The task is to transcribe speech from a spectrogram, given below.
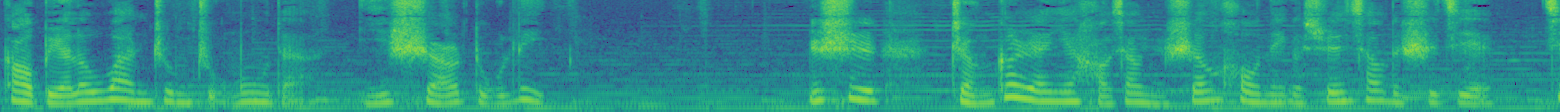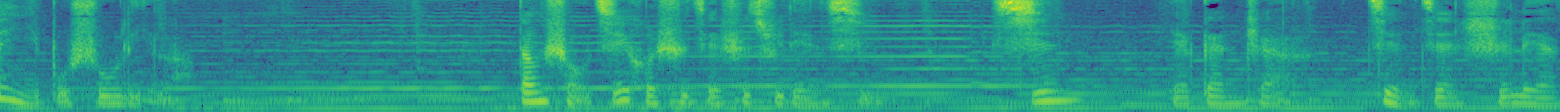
告别了万众瞩目的一世而独立。于是，整个人也好像与身后那个喧嚣的世界进一步疏离了。当手机和世界失去联系，心也跟着渐渐失联。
